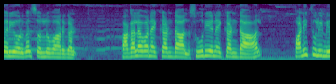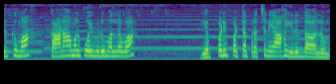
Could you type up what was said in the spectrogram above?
பெரியோர்கள் சொல்லுவார்கள். பகலவனை கண்டால் சூரியனை கண்டால் பனித்துளி நிற்குமா? காணாமல் போய்விடும் அல்லவா? எப்படிப்பட்ட பிரச்சனையாக இருந்தாலும்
